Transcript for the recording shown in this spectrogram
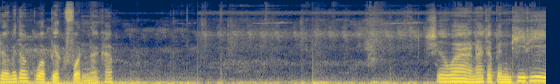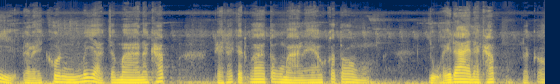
โดยไม่ต้องกลัวเปียกฝนนะครับ เชื่อว่าน่าจะเป็นที่ที่หลายๆ คนไม่อยากจะมานะครับ แต่ถ้าเกิดว่าต้องมาแล้วก็ต้องอยู่ให้ได้นะครับ แล้วก็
